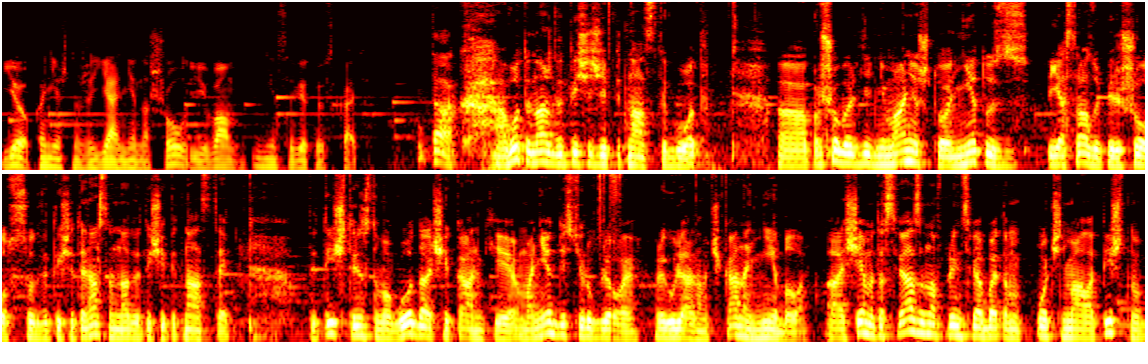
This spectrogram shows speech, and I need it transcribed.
Ее, конечно же, я не нашел и вам не советую искать. Так, а вот и наш 2015 год. А, прошу обратить внимание, что нету... Я сразу перешел с 2013 на 2015. 2014 года чеканки монет 10-рублевой регулярного чекана не было. А с чем это связано? В принципе, об этом очень мало пишет, но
